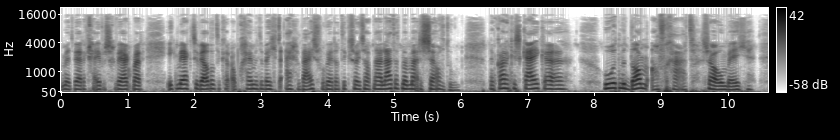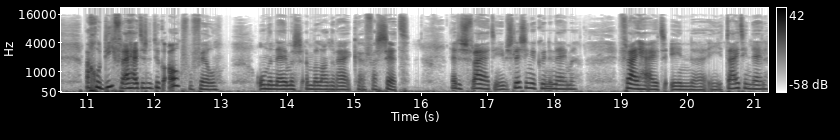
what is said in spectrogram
met werkgevers gewerkt. Maar ik merkte wel dat ik er op een gegeven moment een beetje te eigenwijs voor werd. Dat ik zoiets had, nou laat het me maar eens zelf doen. Dan kan ik eens kijken hoe het me dan afgaat. Zo een beetje. Maar goed, die vrijheid is natuurlijk ook voor veel ondernemers een belangrijk facet. Dus vrijheid in je beslissingen kunnen nemen vrijheid in, uh, in je tijd indelen.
